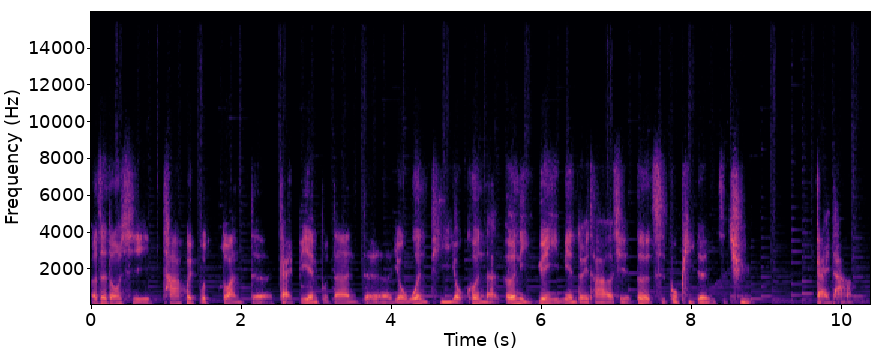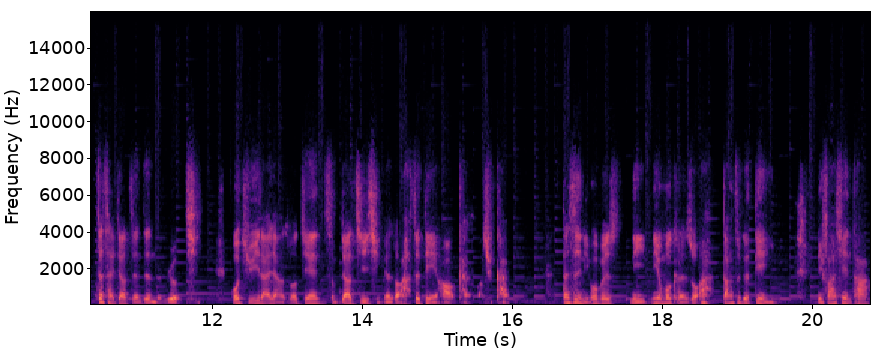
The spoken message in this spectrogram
而这东西它会不断的改变，不断的有问题、有困难，而你愿意面对它，而且乐此不疲的一直去改它，这才叫真正的热情。我举例来讲说，今天什么叫激情？跟说啊，这电影好好看，我去看。但是你会不会？你你有没有可能说啊，当这个电影你发现它，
